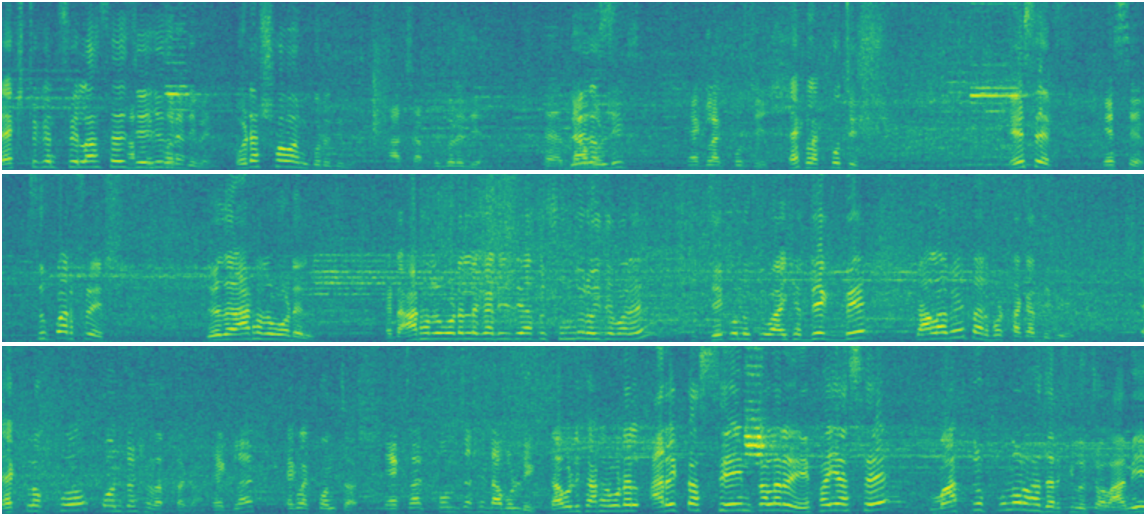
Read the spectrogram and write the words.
ট্যাক্স টোকেন ফেল আছে যে করে দিবেন? ওটা সব আমি করে দিব। আচ্ছা আপনি করে দিন। হ্যাঁ, ডাবল ডিক্স এক লাখ পঁচিশ। এক লাখ পঁচিশ। S F SF super fresh দু হাজার আঠারো মডেল একটা আঠারো মডেলের গাড়ি যে এত সুন্দর হইতে পারে যে কোনো কেউ আইসা দেখবে চালাবে তারপর টাকা দিবে। এক লক্ষ পঞ্চাশ হাজার টাকা। এক লাখ? এক লাখ পঞ্চাশ। এক লাখ পঞ্চাশে ডাবল ডিক্স ডাবল ডিক আঠারো মডেল আরেকটা সেম কালারের এফআই আছে মাত্র পনেরো হাজার কিলো চলা। আমি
